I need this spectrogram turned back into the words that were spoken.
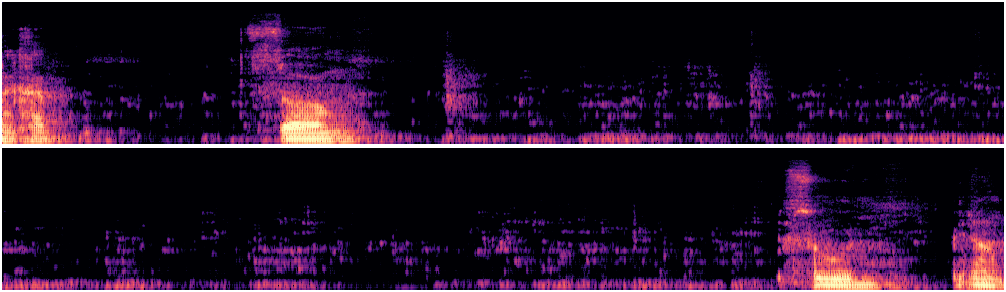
นะครับสอง ศูนย์พี่น้อง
